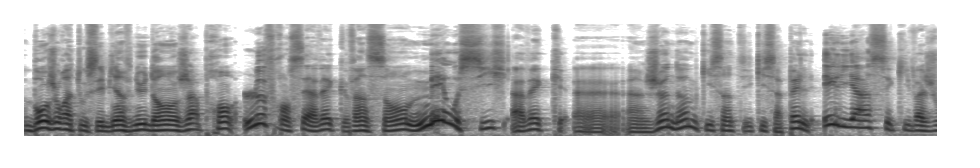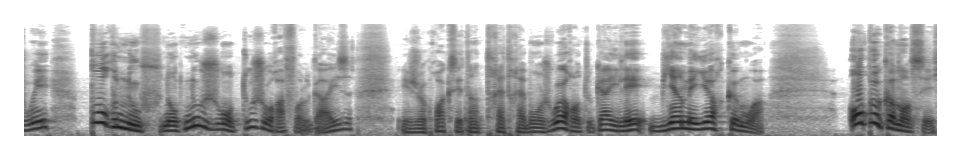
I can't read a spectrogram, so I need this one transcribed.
Bonjour à tous et bienvenue dans J'apprends le français avec Vincent, mais aussi avec euh, un jeune homme qui s'appelle Elias et qui va jouer pour nous. Donc nous jouons toujours à Fall Guys et je crois que c'est un très très bon joueur, en tout cas il est bien meilleur que moi. On peut commencer.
